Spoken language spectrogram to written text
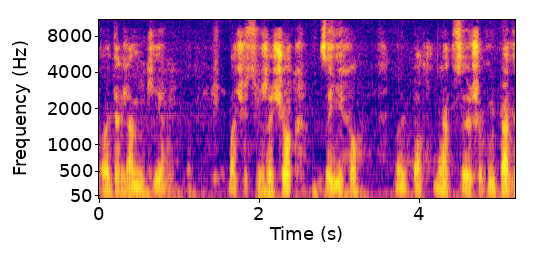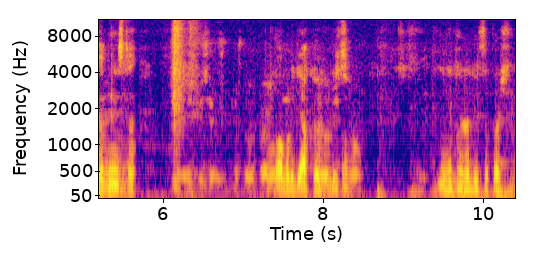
Давайте глянемо Kia. Бачу свіжачок, заїхав 05. Ну, як свіжачок? 05 11. Добре, дякую. Мені пригодиться точно.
